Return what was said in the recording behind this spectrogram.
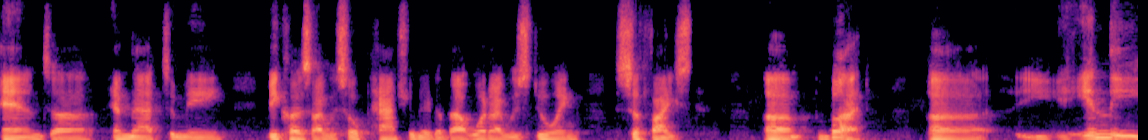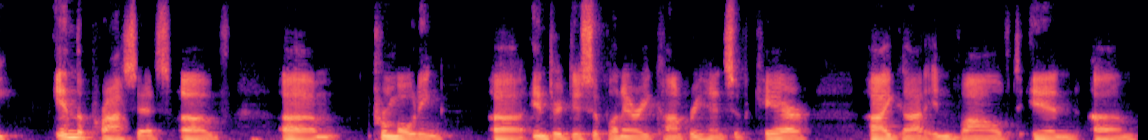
and uh, and that to me, because I was so passionate about what I was doing, sufficed. Um, but uh, in the in the process of um, promoting uh, interdisciplinary comprehensive care, I got involved in um,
